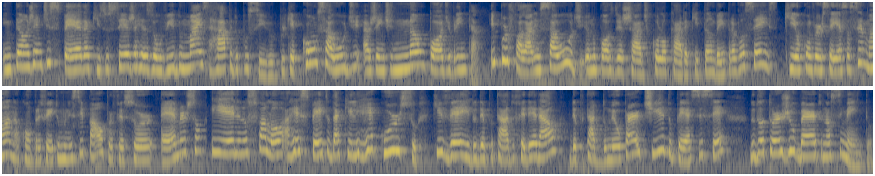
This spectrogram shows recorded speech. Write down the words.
Então a gente espera que isso seja resolvido mais rápido rápido possível, porque com saúde a gente não pode brincar. E por falar em saúde, eu não posso deixar de colocar aqui também para vocês que eu conversei essa semana com o prefeito municipal, o professor Emerson, e ele nos falou a respeito daquele recurso que veio do deputado federal, deputado do meu partido, PSC, do Dr. Gilberto Nascimento.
